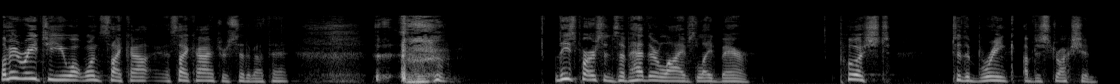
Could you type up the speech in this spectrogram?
Let me read to you what one psychi- psychiatrist said about that. These persons have had their lives laid bare, pushed to the brink of destruction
